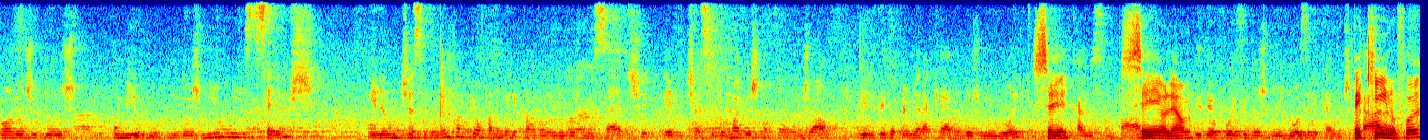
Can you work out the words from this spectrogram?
no ano de dois, comigo em 2006 ele não tinha sido nem campeão pan-americano ainda em 2007, ele tinha sido uma vez campeão mundial e ele teve a primeira queda em 2008, Sim. ele caiu sentado. Sim, eu lembro. E depois em 2012 ele caiu de Pequim, cara. não foi?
